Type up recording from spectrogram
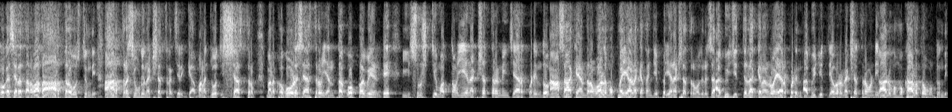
ఒకశిర తర్వాత ఆర్ద్ర వస్తుంది. ఆర్ద్ర శివుడు నక్షత్రం సరిగ్గా. మన జ్యోతిష్ శాస్త్రం మన ఖగోళ శాస్త్రం ఎంత గొప్పవి అంటే ఈ సృష్టి మొత్తం ఏ నక్షత్రం నుంచి ఏర్పడిందో నాసా కేంద్రం వాళ్ళు ముప్పై ఏళ్ళ క్రితం చెప్పారు. ఏ నక్షత్రం తెలుసా? అభిజిత్ లగ్నంలో ఏర్పడింది. అభిజిత్ ఎవరి నక్షత్రం అండి? నాలుగు ముఖాలతో ఉంటుంది.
